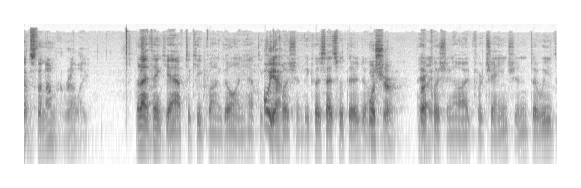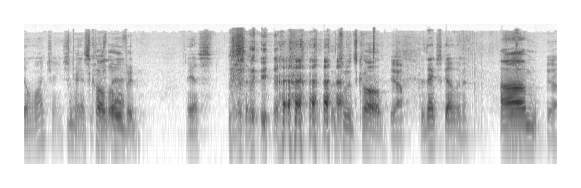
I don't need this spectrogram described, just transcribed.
that's the number, really. But I think you have to keep on going. You have to Oh, keep yeah. pushing because that's what they're doing. Well, sure. They're right. pushing hard for change, and uh, we don't want change. So we Yeah, have it's to called back. Ovide. Yes. That's what it's called. Yeah, The next governor. yeah.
